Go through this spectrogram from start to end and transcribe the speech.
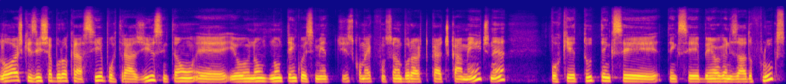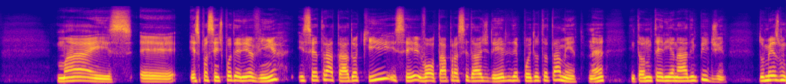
lógico existe a burocracia por trás disso, então é, eu não, não tenho conhecimento disso, como é que funciona burocraticamente, né? Porque tudo tem que ser, tem que ser bem organizado o fluxo, mas é, esse paciente poderia vir e ser tratado aqui e ser, voltar para a cidade dele depois do tratamento, né? Então não teria nada impedindo. Do mesmo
